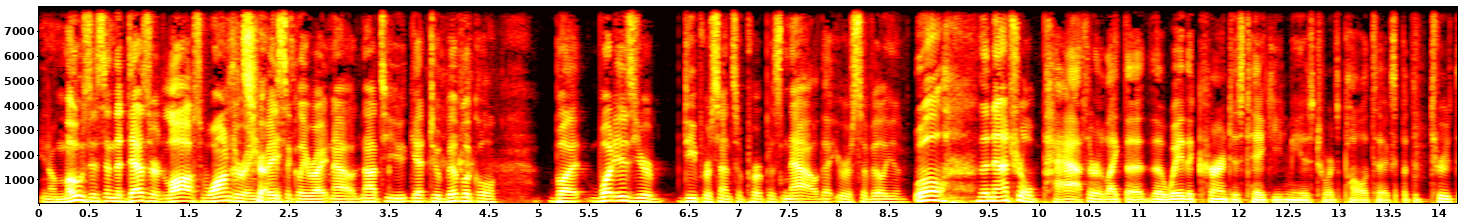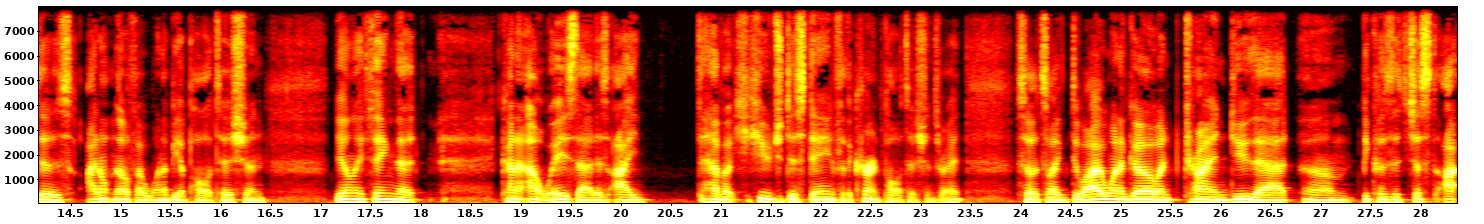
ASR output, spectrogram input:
you know Moses in the desert, lost, wandering, right. basically right now. Not to get too biblical, But what is your deeper sense of purpose now that you're a civilian? Well, the natural path or like the the way the current is taking me is towards politics. But the truth is, I don't know if I want to be a politician. The only thing that kind of outweighs that is I have a huge disdain for the current politicians, right? So it's like, do I want to go and try and do that? Um, because it's just I,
